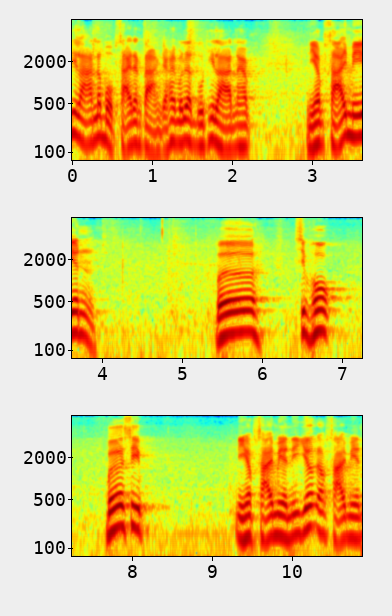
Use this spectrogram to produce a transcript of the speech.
ที่ร้านระบบสายต่างๆอยากให้มาเลือกดูที่ร้านนะครับเนี่ยครับสายเมนเบอร์16เบอร์10นี่ครับสายเมนนี่เยอะครับสายเมน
